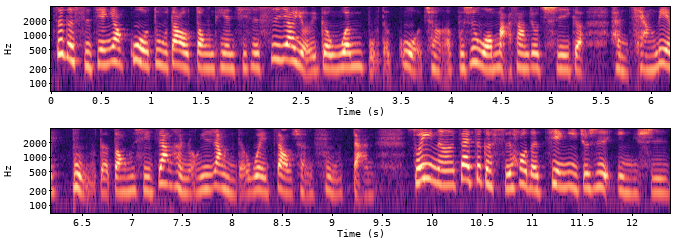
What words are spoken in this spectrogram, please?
这个时间要过渡到冬天，其实是要有一个温补的过程，而不是我马上就吃一个很强烈补的东西，这样很容易让你的胃造成负担。所以呢，在这个时候的建议就是饮食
